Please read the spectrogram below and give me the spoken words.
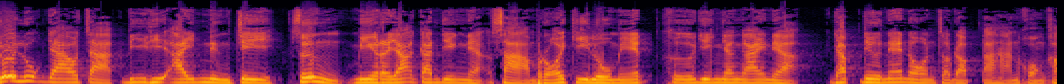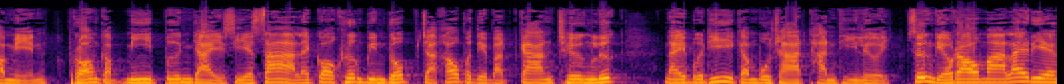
ด้วยลูกยาวจาก DTI 1G ซึ่งมีระยะการยิงเนี่ย 300 กิโลเมตร คือยิงยังไงเนี่ยยับยืนแน่นอนสำหรับทหารของเขมร พร้อมกับมีปืนใหญ่เซียซ่า และก็เครื่องบินรบจะเข้าปฏิบัติการเชิงลึก ในพื้นที่กัมพูชาทันทีเลย ซึ่งเดี๋ยวเรามาไล่เรียง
